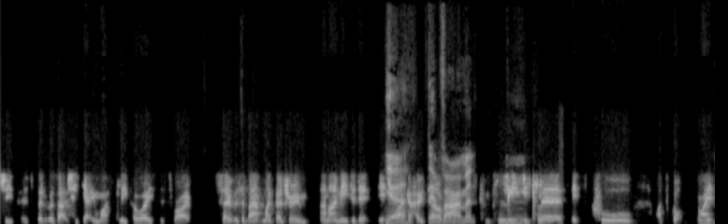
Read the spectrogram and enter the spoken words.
stupid, but it was actually getting my sleep oasis right. So it was about my bedroom, and I needed it. It's yeah, like a hotel environment. Room. It's completely mm. clear. It's cool. I've got bright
